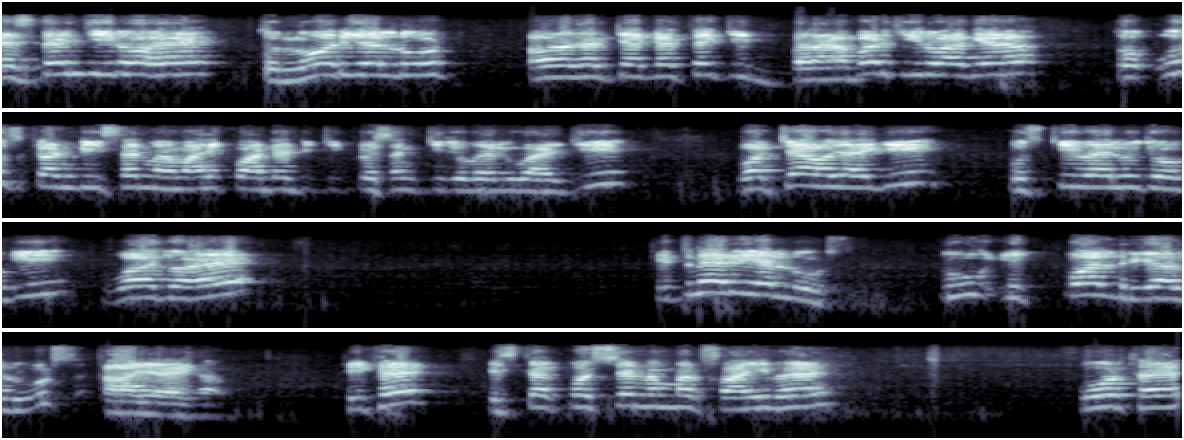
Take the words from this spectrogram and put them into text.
less than zero है तो नो रियल रूट और अगर क्या कहते हैं कि बराबर जीरो आ गया तो उस कंडीशन में हमारी क्वाड्रेटिक इक्वेशन की जो वैल्यू आएगी वह क्या हो जाएगी उसकी वैल्यू जो होगी वह जो है कितने real roots two equal real roots आ जाएगा ठीक है इसका क्वेश्चन नंबर फाइव है फोर्थ है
